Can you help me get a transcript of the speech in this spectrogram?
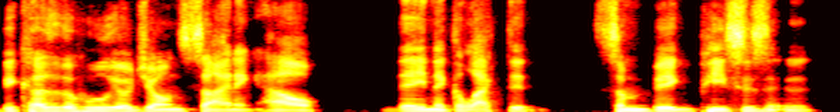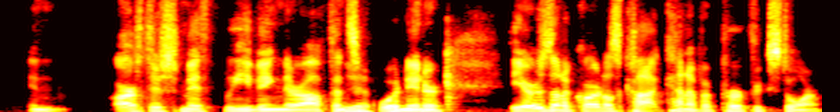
because of the Julio Jones signing, how they neglected some big pieces in, in Arthur Smith leaving their offensive yeah. coordinator. The Arizona Cardinals caught kind of a perfect storm.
